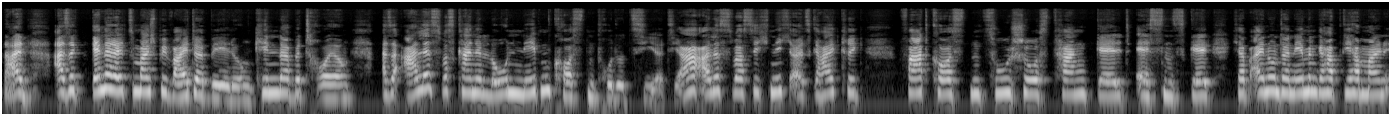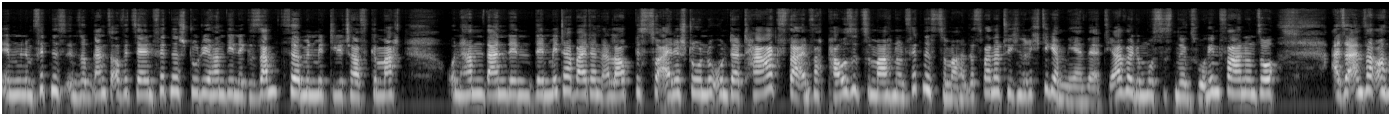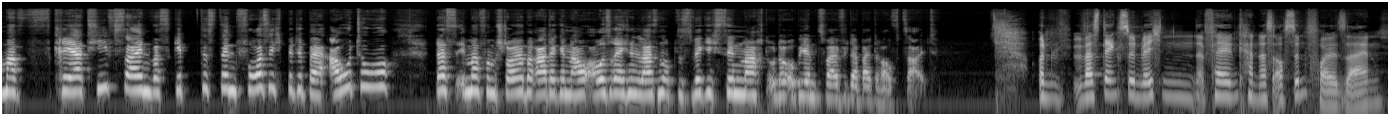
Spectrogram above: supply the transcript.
Nein, also generell zum Beispiel Weiterbildung, Kinderbetreuung, also alles, was keine Lohnnebenkosten produziert, ja, alles, was ich nicht als Gehalt kriege, Fahrtkosten, Zuschuss, Tankgeld, Essensgeld. Ich habe ein Unternehmen gehabt, die haben mal in einem Fitness, in so einem ganz offiziellen Fitnessstudio, haben die eine Gesamtfirmenmitgliedschaft gemacht und haben dann den, den Mitarbeitern erlaubt, bis zu eine Stunde untertags da einfach Pause zu machen und Fitness zu machen. Das war natürlich ein richtiger Mehrwert, ja, weil du musstest nirgendwo hinfahren und so. Also einfach auch mal kreativ sein. Was gibt es denn? Vorsicht bitte bei Auto, das immer vom Steuerberater genau ausrechnen lassen, ob das wirklich Sinn macht oder ob ihr im Zweifel dabei drauf zahlt. Und was denkst du, in welchen Fällen kann das auch sinnvoll sein?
